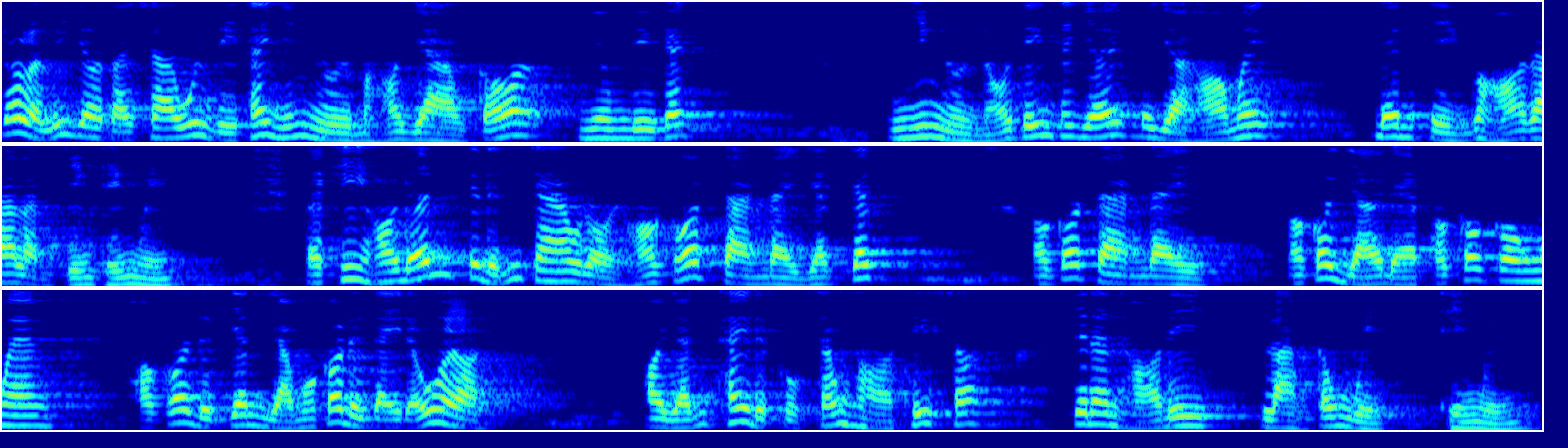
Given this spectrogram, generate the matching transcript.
Đó là lý do tại sao quý vị thấy những người mà họ giàu có như ông Bill Gates những người nổi tiếng thế giới, bây giờ họ mới đem tiền của họ ra làm chuyện thiện nguyện. Tại khi họ đến cái đỉnh cao rồi, họ có tràn đầy vật chất, họ có tràn đầy, họ có vợ đẹp, họ có con ngoan, họ có được danh vọng, họ có được đầy đủ rồi, họ vẫn thấy được cuộc sống họ thiếu sót. Cho nên họ đi làm công việc thiện nguyện.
